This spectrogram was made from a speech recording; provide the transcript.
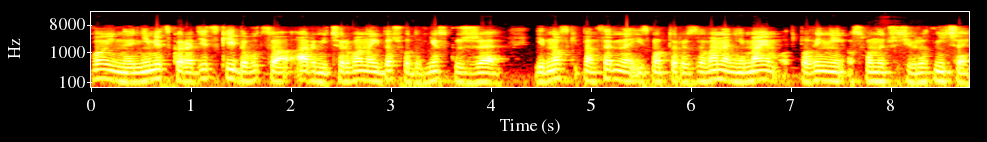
wojny niemiecko-radzieckiej dowódca Armii Czerwonej doszło do wniosku, że jednostki pancerne i zmotoryzowane nie mają odpowiedniej osłony przeciwlotniczej.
